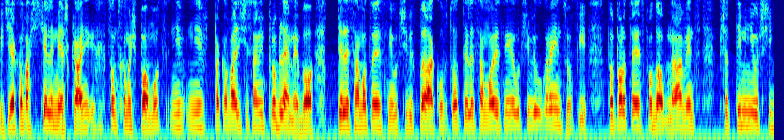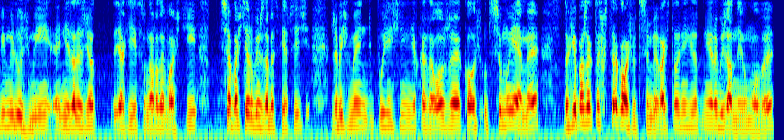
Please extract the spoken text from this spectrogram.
wiecie, jako właściciele mieszkań, chcąc komuś pomóc, nie, nie wpakowali się sami w problemy, bo tyle samo to jest nieuczciwych Polaków, to tyle samo jest nieuczciwych Ukraińców i proporcja jest podobna, więc przed tymi nieuczciwymi ludźmi, e, niezależnie od jakiej są narodowości, trzeba się również zabezpieczyć, żebyśmy później się nie okazało, że kogoś utrzymujemy, no chyba, że ktoś chce kogoś utrzymywać, to niech nie robi żadnej umowy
